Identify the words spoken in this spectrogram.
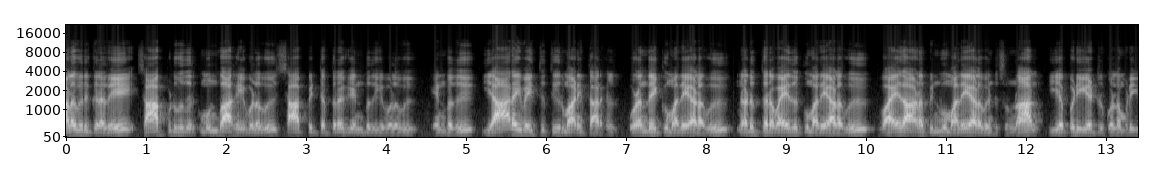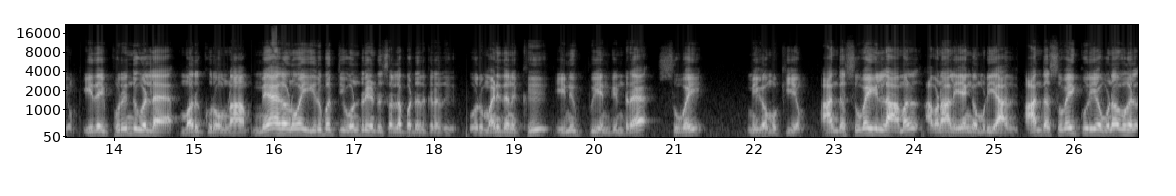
அளவு இருக்கிறதே சாப்பிடுவதற்கு முன்பாக இவ்வளவு சாப்பிட்ட பிறகு என்பது இவ்வளவு என்பது யாரை வைத்து தீர்மானித்தார்கள்? குழந்தைக்கும் அதே அளவு நடுத்தர வயதுக்கும் அதே அளவு வயதான பின்பும் அதே அளவு என்று சொன்னால் எப்படி ஏற்றுக்கொள்ள முடியும்? இதை புரிந்து கொள்ள மறுக்கிறோம் நாம். மேக நோய் இருபத்தி ஒன்று என்று சொல்லப்பட்டிருக்கிறது. ஒரு மனிதனுக்கு இனிப்பு என்கின்ற சுவை மிக முக்கியம். அந்த சுவை இல்லாமல் அவனால் இயங்க முடியாது. அந்த சுவைக்குரிய உணவுகள்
